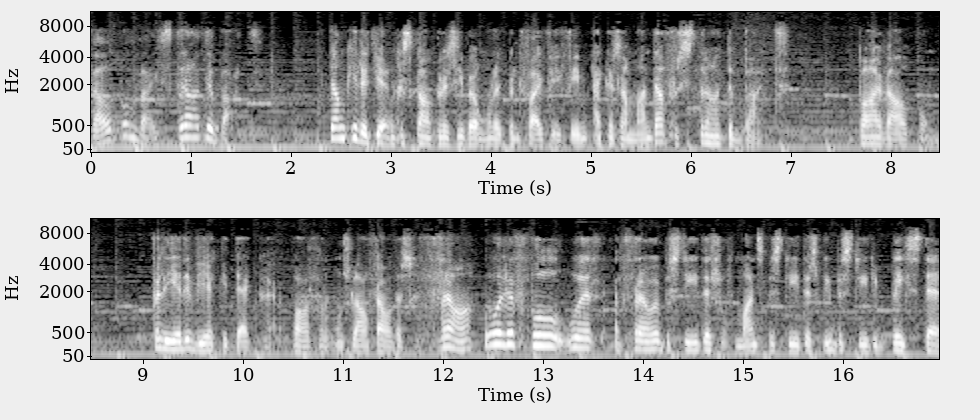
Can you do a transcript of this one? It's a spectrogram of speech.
Welkom by Straatdebat. Dankie dat jy ingeskakel is hier by 100.5 FM. Ek is Amanda vir Straatdebat. Baie welkom. Verlede week het ek 'n paar van ons laafvelders gevra hoe hulle voel oor vroue bestuurders of mans bestuurders, wie bestuur die beste.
